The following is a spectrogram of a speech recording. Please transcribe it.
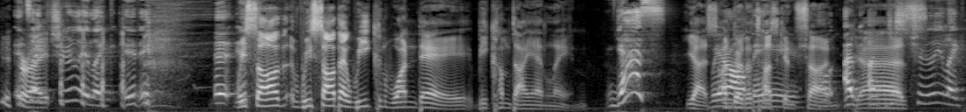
You're it's right. like truly like it, it, it- we saw we saw that we can one day become Diane Lane. Yes. Yes, We're under the Tuscan beige. sun. I'm, I'm just Yes. truly like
